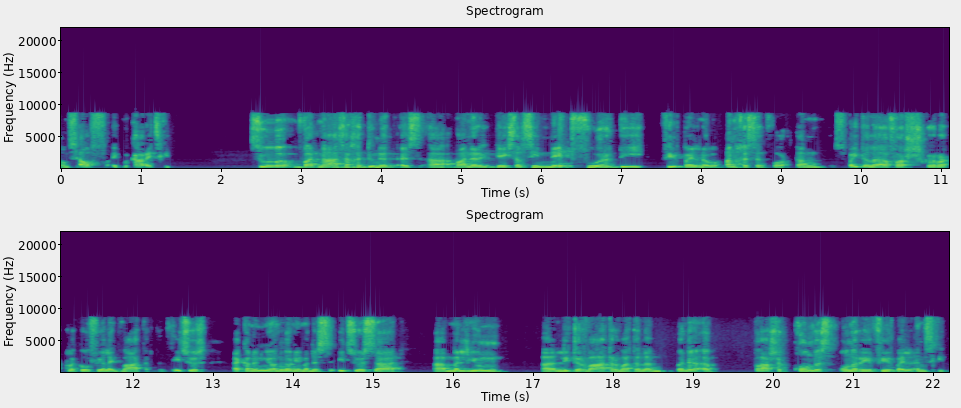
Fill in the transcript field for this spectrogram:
homself uitmekaar uitskiet. So wat NASA gedoen het is uh wanneer jy sal sien net voor die vuurpyl nou aangesit word, dan spuit hulle 'n verskriklike hoeveelheid water. Dit is iets soos ek kan nou nie onthou nie, maar dis iets soos 'n uh, uh, miljoen uh, liter water wat hulle binne 'n paar sekondes onder die vuurpyl inskiet.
